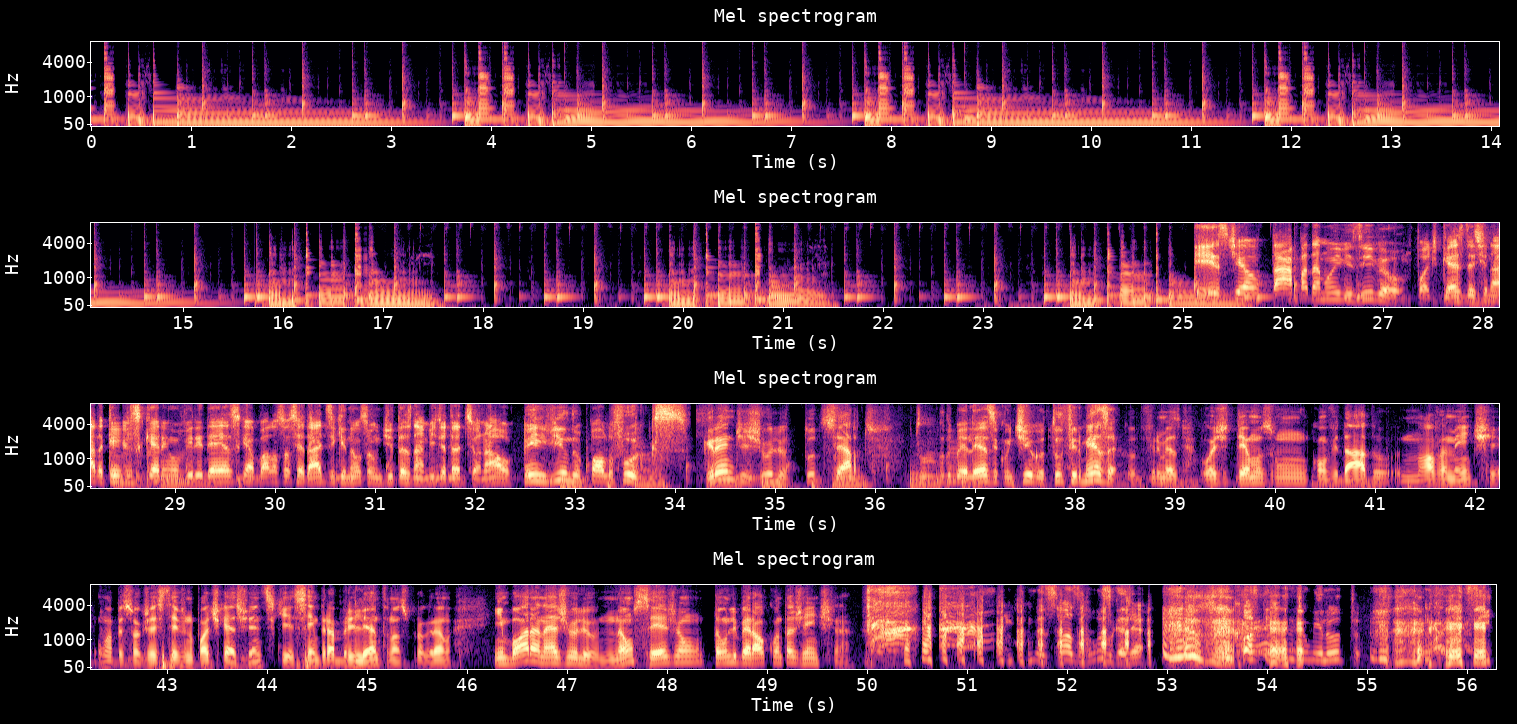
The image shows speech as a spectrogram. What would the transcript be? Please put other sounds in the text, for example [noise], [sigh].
Música Este é o Tapa da Mão Invisível, podcast destinado a aqueles que querem ouvir ideias que abalam sociedades e que não são ditas na mídia tradicional. Bem-vindo, Paulo Fux. Grande Júlio, tudo certo? Tudo beleza e contigo? Tudo firmeza? Tudo firmeza. Hoje temos um convidado, novamente, uma pessoa que já esteve no podcast antes, que sempre abrilhanta o nosso programa. Embora, né, Júlio, não sejam tão liberal quanto a gente, né? [laughs] [laughs] Começou as rusgas já. Encosta em um minuto. Assim.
